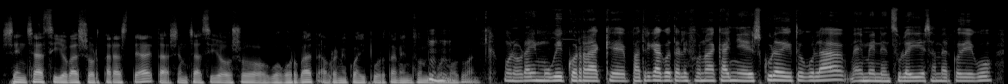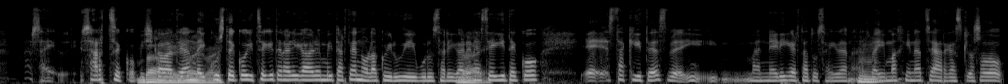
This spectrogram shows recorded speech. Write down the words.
sentsazio bat sortaraztea eta sentsazio oso gogor bat aurreneko aipurtan entzun dugun moduan. Bueno, orain mugikorrak eh, Patrikako telefonoak haine eskura ditugula, hemen entzulei esan beharko diegu, sa- sartzeko pixka Bai, batean, bai, da bai. ikusteko hitz egiten ari garen bitartean nolako irudiei buruz ari garen Bai. ez egiteko, eh, ez dakit ez, be, i- i- ma, neri gertatu zaidana, ez Hmm. bai, imaginatzea argazki oso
